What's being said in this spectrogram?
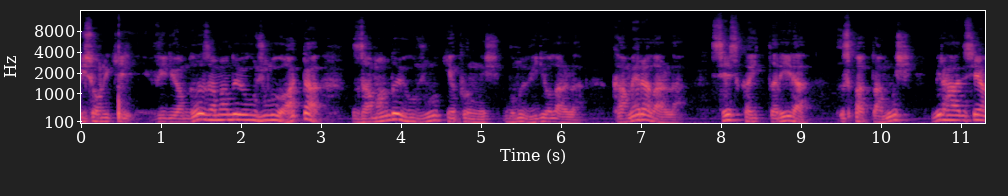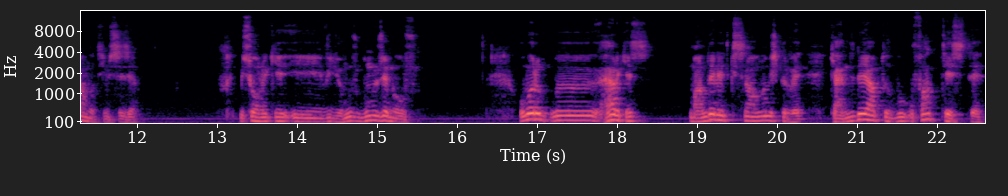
Bir sonraki videomda da zamanda yolculuğu hatta zamanda yolculuk yapılmış bunu videolarla, kameralarla, ses kayıtlarıyla ispatlanmış bir hadiseyi anlatayım size. Bir sonraki e, videomuz bunun üzerine olsun. Umarım e, herkes Mandela etkisini anlamıştır ve kendi de yaptığı bu ufak testte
